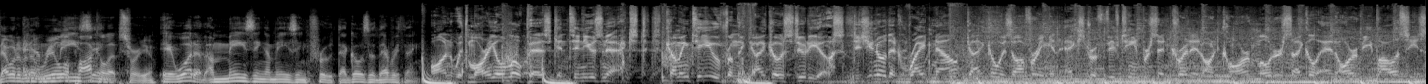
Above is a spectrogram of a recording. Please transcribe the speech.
That would have been an a real amazing- apocalypse for you. It would have. Amazing, amazing fruit. That goes with everything. On with Mario Lopez continues next. Coming to you from the Geico Studios. Did you know that right now, Geico is offering an extra 15% credit on car, motorcycle, and RV policies?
